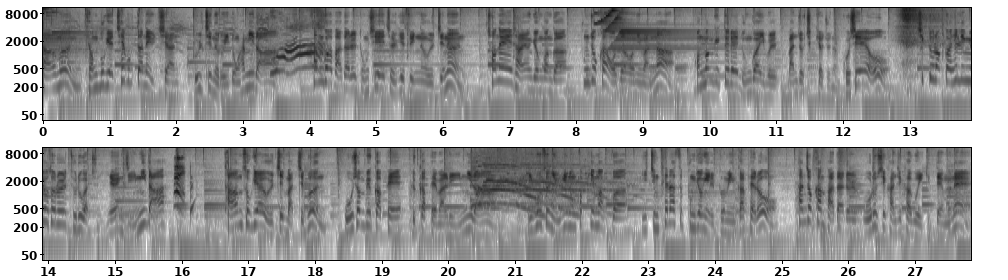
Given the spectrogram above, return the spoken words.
다음은 경북의 최북단에 위치한 울진으로 이동합니다. 산과 바다를 동시에 즐길 수 있는 울진은 천혜의 자연경관과 풍족한 어자원이 만나 관광객들의 눈과 입을 만족시켜주는 곳이에요. 식도락과 힐링 요소를 두루 갖춘 여행지입니다. 다음 소개할 울진 맛집은 오션뷰 카페 르카페 말리입니다. 이곳은 유기농 커피 맛과 2층 테라스 풍경이 일품인 카페로 한적한 바다를 오롯이 간직하고 있기 때문에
